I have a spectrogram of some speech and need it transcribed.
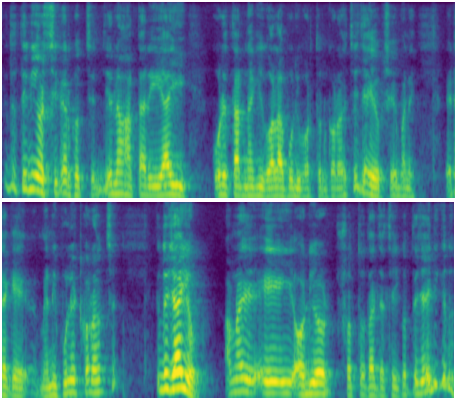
কিন্তু তিনি অস্বীকার করছেন যে, না, তার এআই করে তার নাকি গলা পরিবর্তন করা হয়েছে যাই হোক, সে মানে এটাকে ম্যানিপুলেট করা হচ্ছে। কিন্তু যাই হোক, আমরা এই অডিওর সত্যতা যাচাই করতে যাইনি। কিন্তু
